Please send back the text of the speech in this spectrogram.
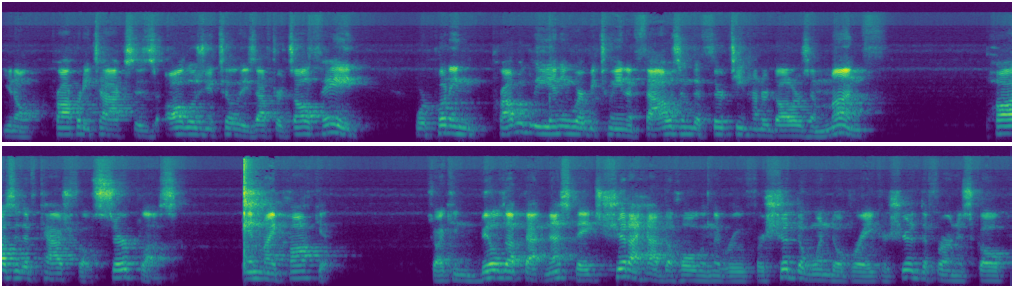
you know, property taxes, all those utilities, after it's all paid, we're putting probably anywhere between a thousand to thirteen hundred dollars a month positive cash flow surplus in my pocket. So I can build up that nest egg should I have the hole in the roof or should the window break or should the furnace go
